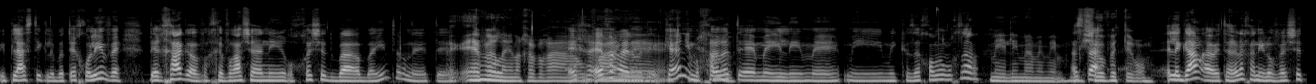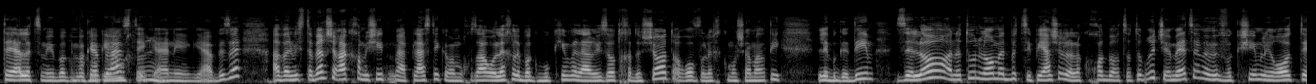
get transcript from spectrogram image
מפלסטיק לבתי חולים. ודרך אגב, החברה שאני רוכשת בה, באינטרנט... אברלן, החברה אברלן, כן, היא מוכרת מעילים מכזה חומר מוחזר. מעילים מהממים, גשו ותראו. לגמרי, תאר לך, אני לובשת על עצמי בקבוקי פלסטיק, אני גאה בזה. אבל מסתבר שרק חמישית מהפלסטיק הממוחזר הולך לבקבוקים ולאריזות חדשות, הרוב הולך, כמו שאמרתי, לבגדים. זה לא, הנתון לא עומד בציפייה של הלקוחות בארצות הברית, שהם בעצם הם מבקשים לראות uh,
